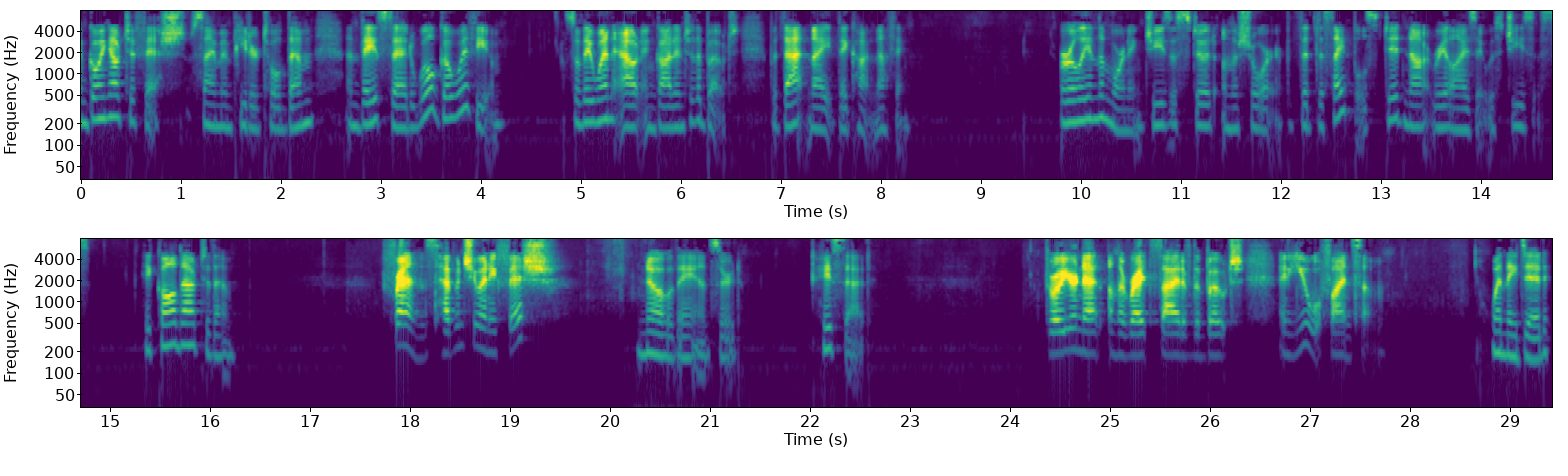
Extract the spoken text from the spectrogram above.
I'm going out to fish, Simon Peter told them, and they said, We'll go with you. So they went out and got into the boat, but that night they caught nothing. Early in the morning, Jesus stood on the shore, but the disciples did not realize it was Jesus. He called out to them. Friends, haven't you any fish? No, they answered. He said, Throw your net on the right side of the boat, and you will find some. When they did,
